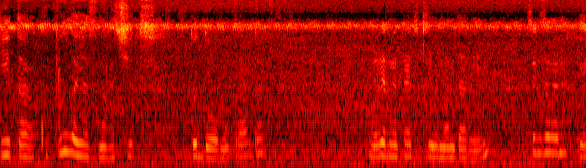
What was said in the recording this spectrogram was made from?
І так, купила я, значить, додому, правда? Навірно, 5 кіл мандарин цих зелених, як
